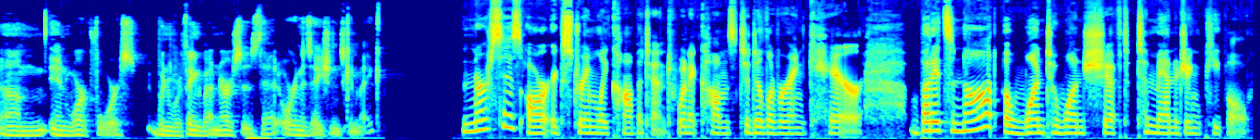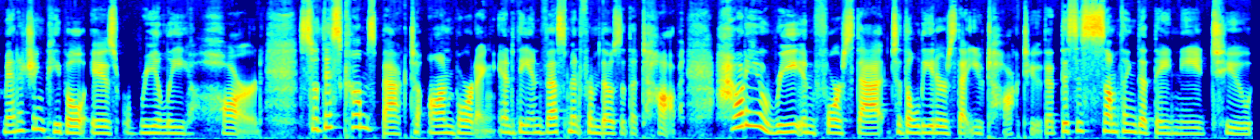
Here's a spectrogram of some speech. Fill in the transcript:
um, in workforce when we're thinking about nurses that organizations can make. Nurses are extremely competent when it comes to delivering care, but it's not a one to one shift to managing people. Managing people is really hard. So, this comes back to onboarding and the investment from those at the top. How do you reinforce that to the leaders that you talk to, that this is something that they need to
